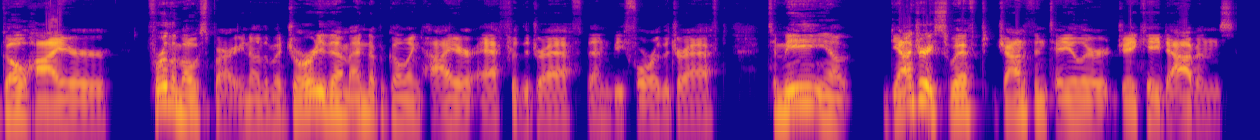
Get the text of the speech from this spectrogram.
go higher for the most part. You know, the majority of them end up going higher after the draft than before the draft. To me, you know, DeAndre Swift, Jonathan Taylor, J.K. Dobbins,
